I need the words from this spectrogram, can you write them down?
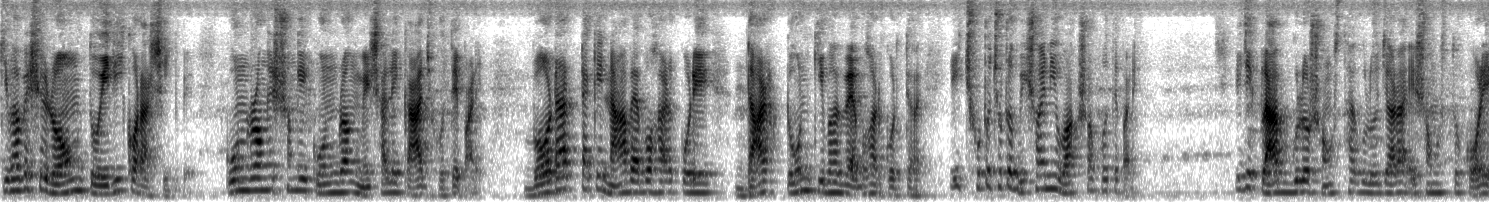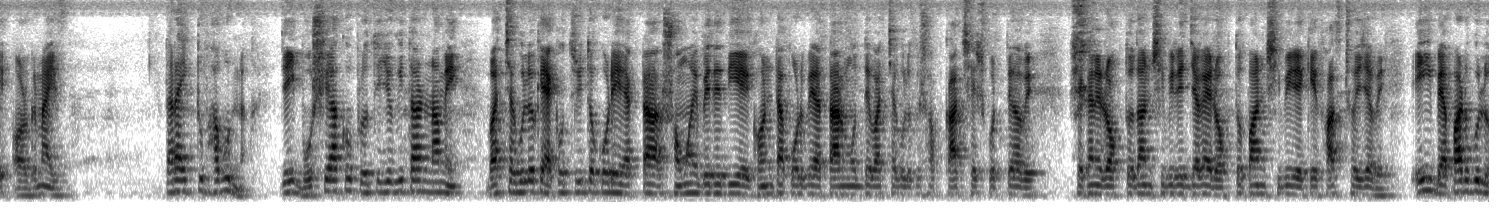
কীভাবে সে রং তৈরি করা শিখবে? কোন রঙের সঙ্গে কোন রং মেশালে কাজ হতে পারে। বর্ডারটাকে না ব্যবহার করে ডার্ক টোন কীভাবে ব্যবহার করতে হয়, এই ছোট ছোট বিষয় নিয়ে ওয়ার্কশপ হতে পারে। এই যে ক্লাবগুলো, সংস্থাগুলো যারা এ সমস্ত করে অর্গানাইজ তারা একটু ভাবুন না যে এই বসে আঁকো প্রতিযোগিতার নামে বাচ্চাগুলোকে একত্রিত করে একটা সময় বেঁধে দিয়ে ঘণ্টা পড়বে আর তার মধ্যে বাচ্চাগুলোকে সব কাজ শেষ করতে হবে। সেখানে রক্তদান শিবিরের জায়গায় রক্তপান শিবিরে কে ফার্স্ট হয়ে যাবে। এই ব্যাপারগুলো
